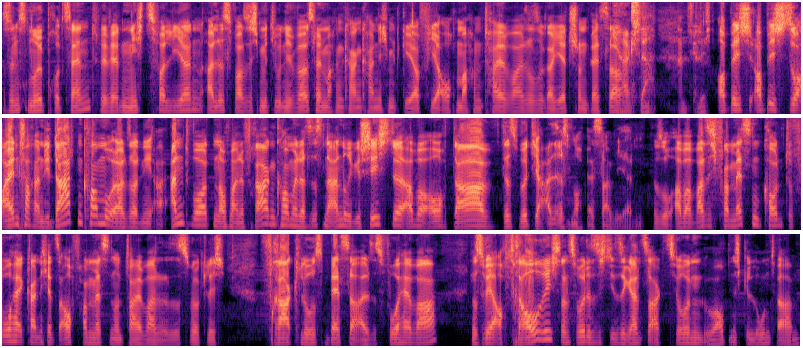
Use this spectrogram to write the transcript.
sind es 0%. Wir werden nichts verlieren. Alles, was ich mit Universal machen kann, kann ich mit GA4 auch machen, teilweise sogar jetzt schon besser. Ja, klar, natürlich. Ob ich, ob ich so einfach an die Daten komme oder also an die Antworten auf meine Fragen komme, das ist eine andere Geschichte, aber auch da, das wird ja alles noch besser werden. So, aber was ich vermessen konnte vorher, kann ich jetzt auch vermessen und teilweise ist es wirklich fraglos besser, als es vorher war. Das wäre auch traurig, sonst würde sich diese ganze Aktion überhaupt nicht gelohnt haben.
